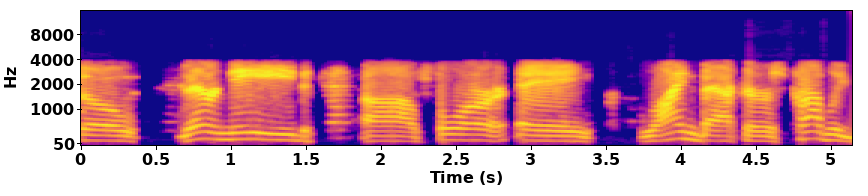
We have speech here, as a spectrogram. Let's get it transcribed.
So their need uh, for a linebacker is probably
